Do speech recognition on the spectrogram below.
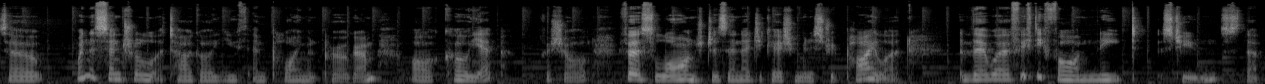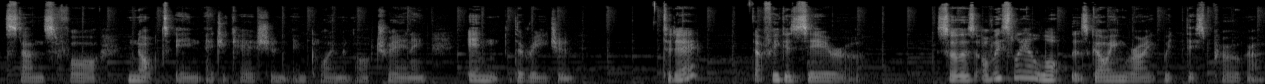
So, when the Central Otago Youth Employment Programme, or COYEP for short, first launched as an Education Ministry pilot, there were 54 NEET students, that stands for Not in Education, Employment or Training, in the region. Today, that figure's zero. So there's obviously a lot that's going right with this programme.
